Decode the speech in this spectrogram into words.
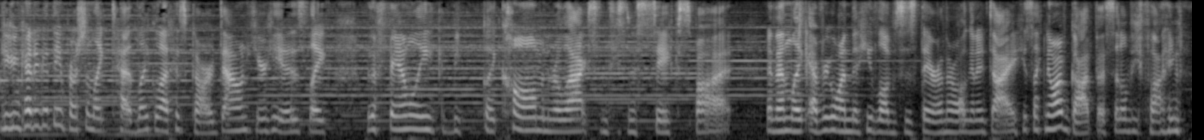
you can kind of get the impression like Ted like let his guard down. Here he is like with a family, he could be like calm and relaxed and he's in a safe spot. And then like everyone that he loves is there and they're all gonna die. He's like, no, I've got this. It'll be fine.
